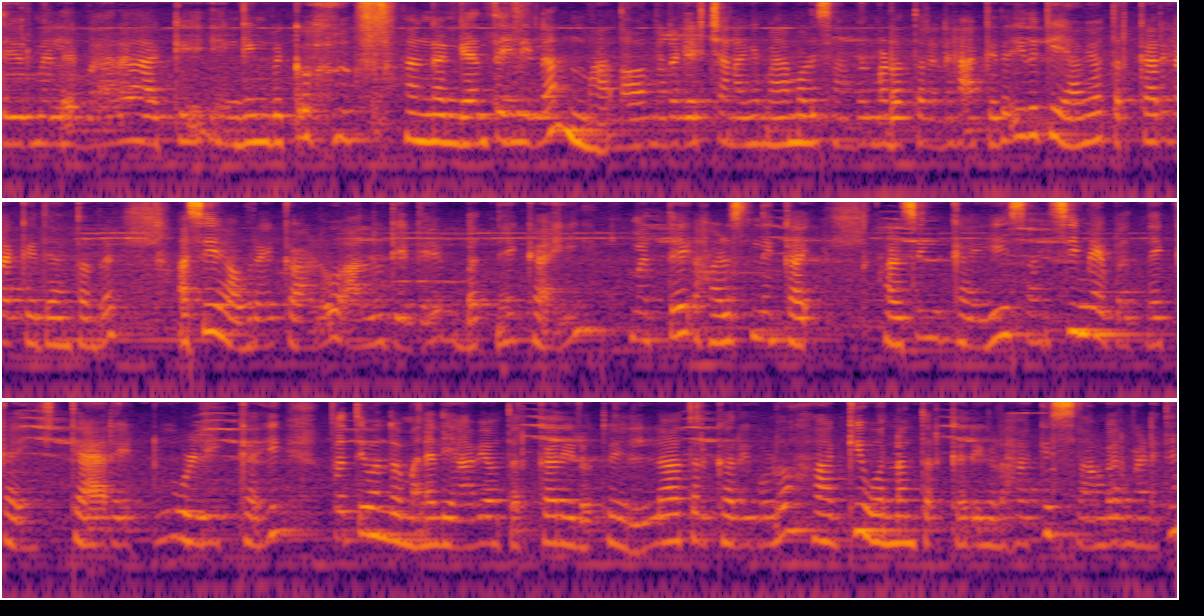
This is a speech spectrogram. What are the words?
ದೇವ್ರ ಮೇಲೆ ಭಾರ ಹಾಕಿ ಹೆಂಗೆ ಹೆಂಗೆ ಬೇಕು, ಹಂಗಂಗೆ ಅಂತ ಏನಿಲ್ಲ. ನಾರ್ಮಲಾಗಿ ಎಷ್ಟು ಚೆನ್ನಾಗಿ ಮಾಮೂಲಿ ಸಾಂಬಾರು ಮಾಡೋ ಥರನೇ ಹಾಕಿದೆ. ಇದಕ್ಕೆ ಯಾವ್ಯಾವ ತರಕಾರಿ ಹಾಕಿದೆ ಅಂತಂದರೆ ಹಸಿ ಅವರೆಕಾಳು, ಆಲೂಗೆಡ್ಡೆ ಬದನೆಕಾಯಿ ಮತ್ತು ಹಳಸಿನಕಾಯಿ. ಹಳಸಿನಕಾಯಿ ಸೀಮೆ ಬದನೆಕಾಯಿ, ಕ್ಯಾರೆಟು, ಹುಳ್ಳಿಕಾಯಿ. ಪ್ರತಿಯೊಂದು ಮನೇಲಿ ಯಾವ್ಯಾವ ತರಕಾರಿ ಇರುತ್ತೋ ಎಲ್ಲ ತರಕಾರಿಗಳು ಹಾಕಿ ಒಂದೊಂದು ತರಕಾರಿಗಳು ಹಾಕಿ ಸಾಂಬಾರು ಮಾಡಿದೆ.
